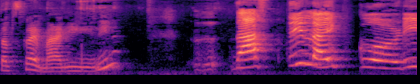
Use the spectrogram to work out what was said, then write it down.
ಸಬ್ಸ್ಕ್ರೈಬ್ ಮಾಡಿ. ನೀನು? ಜಾಸ್ತಿ ಲೈಕ್ ಕೊಡಿ.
